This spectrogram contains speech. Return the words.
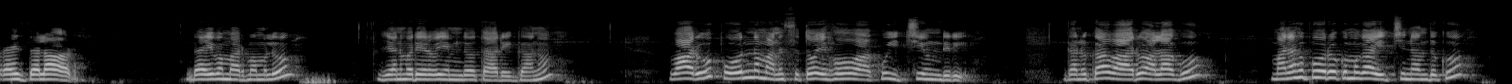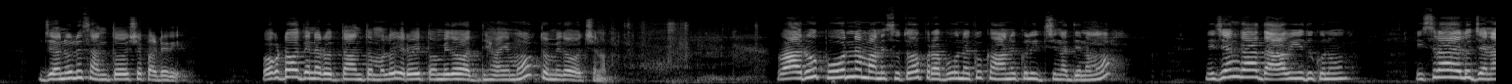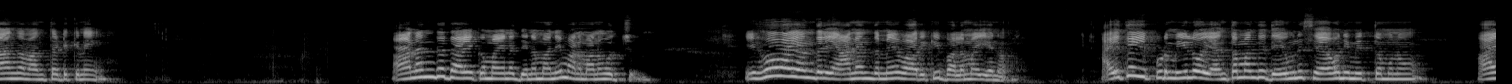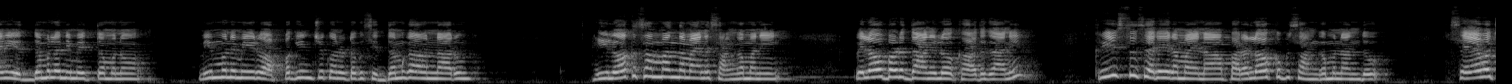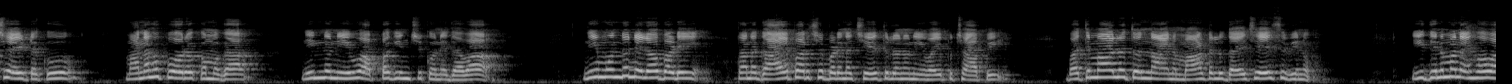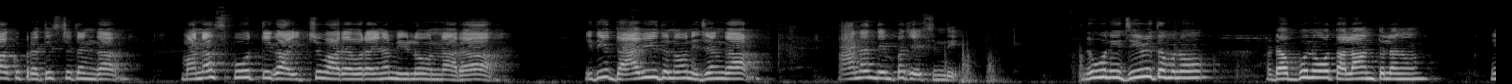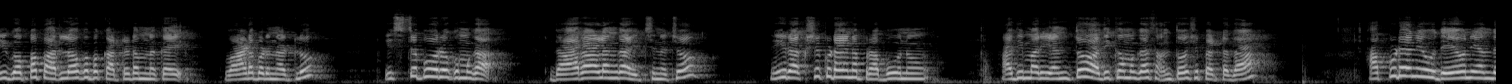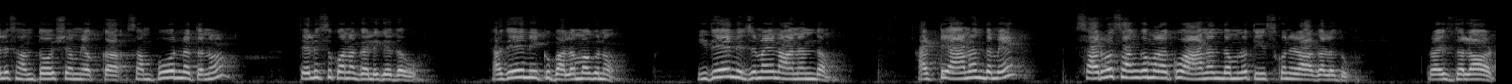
Praise the lord దైవ మర్మములు జనవరి ఇరవై ఎనిమిదో తారీఖు గాను. వారు పూర్ణ మనస్సుతో ఎహోవాకు ఇచ్చి ఉండిరి. గనుక వారు అలాగూ మనఃపూర్వకముగా ఇచ్చినందుకు జనులు సంతోషపడిరి. ఒకటో దిన వృత్తాంతములు ఇరవై తొమ్మిదో అధ్యాయము తొమ్మిదో వచనం. వారు పూర్ణ మనసుతో ప్రభువునకు కానుకలు ఇచ్చిన దినము నిజంగా దావీదుకును. ఇస్రాయేలు జనాంగం అంతటికి ఆనందదాయకమైన దినమని మనం అనవచ్చు. యహోవయందరి ఆనందమే వారికి బలమయ్యను. అయితే ఇప్పుడు మీలో ఎంతమంది దేవుని సేవ నిమిత్తమును ఆయన యుద్ధముల నిమిత్తమును మిమ్మల్ని మీరు అప్పగించుకొనుటకు సిద్ధంగా ఉన్నారు? ఈ లోక సంబంధమైన సంఘమని పిలువబడు దానిలో కాదు కానీ క్రీస్తు శరీరమైన పరలోకపు సంఘమునందు సేవ చేయుటకు మనఃపూర్వకముగా నిన్ను నీవు అప్పగించుకొనేదవా? నీ ముందు నిలబడి తన గాయపరచబడిన చేతులను నీ వైపు చాపి బతిమాలుతున్న ఆయన మాటలు దయచేసి విను. ఈ దినమున నెహోవాకు ప్రతిష్ఠితంగా మనస్ఫూర్తిగా ఇచ్చు వారెవరైనా మీలో ఉన్నారా? ఇది దావీదును నిజంగా ఆనందింపజేసింది. నువ్వు నీ జీవితమును డబ్బును తలాంతులను ఈ గొప్ప పరలోకపు కట్టడంనకై వాడబడినట్లు ఇష్టపూర్వకముగా ధారాళంగా ఇచ్చినచో నీ రక్షకుడైన ప్రభువును అది మరి ఎంతో అధికముగా సంతోషపెట్టదా? అప్పుడే నీవు దేవుని అందలి సంతోషం యొక్క సంపూర్ణతను తెలుసుకొనగలిగేదవు. అదే నీకు బలమగును. ఇదే నిజమైన ఆనందం. అట్టి ఆనందమే సర్వసంగములకు ఆనందమును తీసుకుని రాగలదు. Praise the lord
